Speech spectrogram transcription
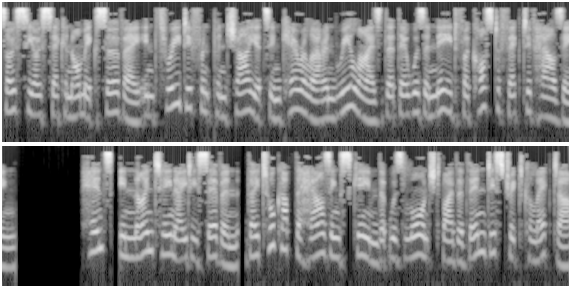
socio-economic survey in three different panchayats in Kerala and realized that there was a need for cost-effective housing. Hence, in 1987, they took up the housing scheme that was launched by the then district collector,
